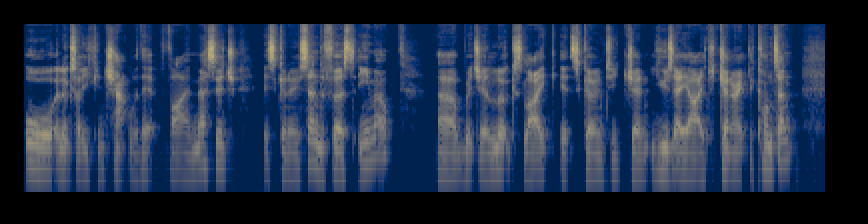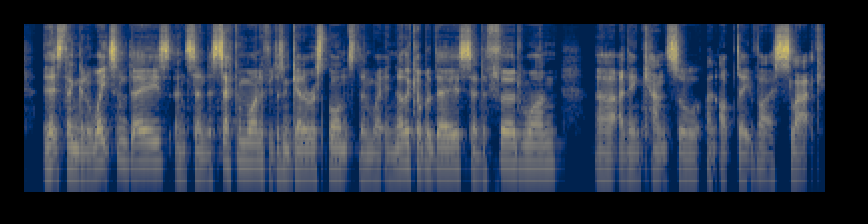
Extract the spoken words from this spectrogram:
or it looks like you can chat with it via message. It's going to send the first email, uh, which it looks like it's going to use AI to generate the content. It's then going to wait some days and send a second one. If it doesn't get a response, then wait another couple of days, send a third one, uh, and then cancel and update via Slack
